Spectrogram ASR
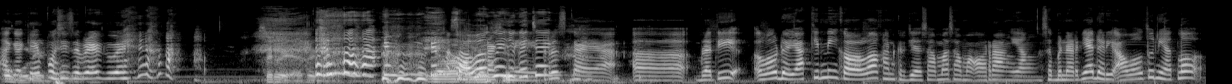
agak boleh. kepo sih sebenarnya gue seru ya seru ya? Sama Terus gue juga, Cek. Terus kayak eh, berarti lo udah yakin nih kalau lo akan kerja sama sama orang yang sebenarnya dari awal tuh niat lo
